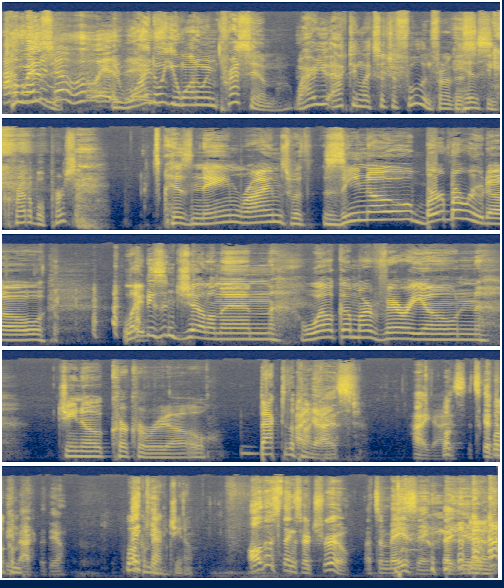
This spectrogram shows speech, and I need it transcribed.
I Who want to know who is it. and why don't you want to impress him? Why are you acting like such a fool in front of this His- incredible person? his name rhymes with Zeno Burbarudo. Ladies and gentlemen, welcome our very own Gino Curcuruto back to the podcast. Hi guys. Hi guys. Wel- it's good to be back with you. Welcome you. back, Gino. All those things are true. That's amazing that you Yeah.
